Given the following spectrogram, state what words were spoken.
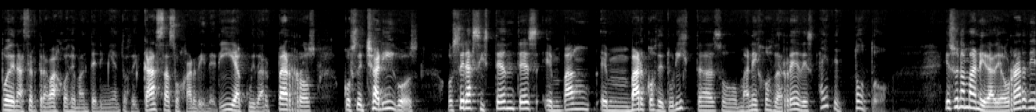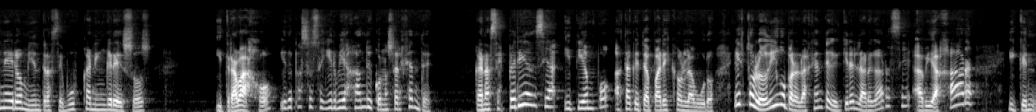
Pueden hacer trabajos de mantenimiento de casas o jardinería, cuidar perros, cosechar higos o ser asistentes en, en barcos de turistas o manejos de redes. Hay de todo. Es una manera de ahorrar dinero mientras se buscan ingresos y trabajo y de paso seguir viajando y conocer gente. Ganas experiencia y tiempo hasta que te aparezca un laburo. Esto lo digo para la gente que quiere largarse a viajar y que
